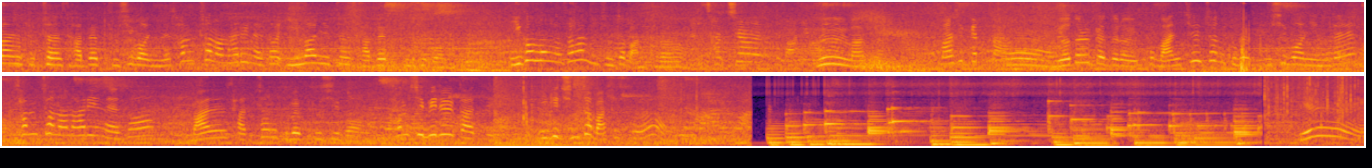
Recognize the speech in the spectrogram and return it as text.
29,490원인데 3,000원 할인해서 26,490원. 이거 먹는 사람들 진짜 많더라. 자취하면서도 많이 응, 맞아. 맛있겠다. 어, 8개 들어있고 17,990원인데 3,000원 할인해서 14,990원. 31일까지. 이게 진짜 맛있어요. 얘를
